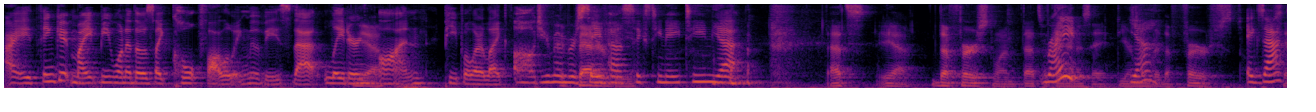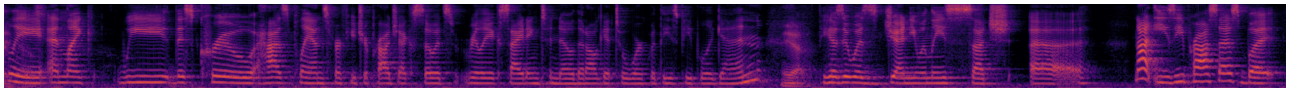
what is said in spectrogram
i think it might be one of those like cult following movies that later Yeah. on people are like oh do you remember safe house be. 1618 yeah that's yeah, the first one. That's what Right. gonna say. Do you Yeah. remember the first? Exactly. And like we this crew has plans for future projects, so it's really exciting to know that I'll get to work with these people again Yeah. because it was genuinely such a not easy process, but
